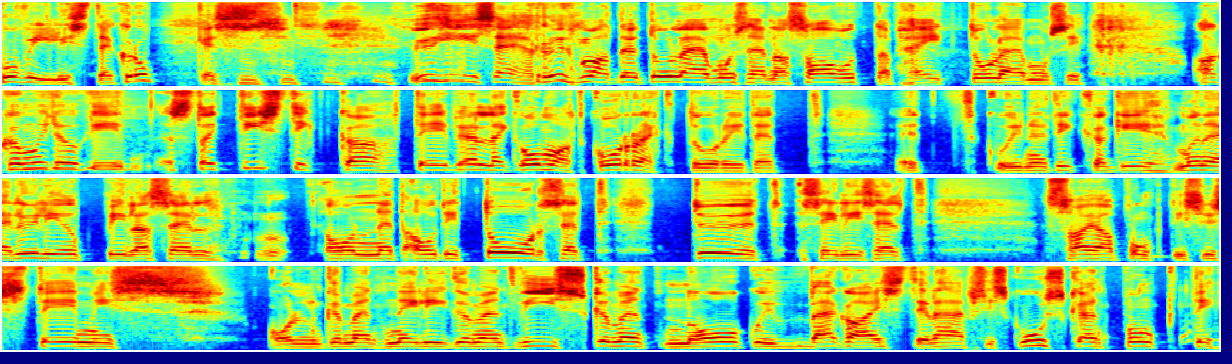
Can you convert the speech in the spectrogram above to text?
huviliste grupp, kes ühise rühmatöö tulemusena saavutab häid tulemusi. aga muidugi statistika teeb jällegi omad korrektuurid, et, et kui nüüd ikkagi mõnel üliõpilasel on need auditoorsed tööd selliselt saja punkti süsteemis kolmkümmend, nelikümmend, viiskümmend, no kui väga hästi läheb, siis kuuskümmend punkti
